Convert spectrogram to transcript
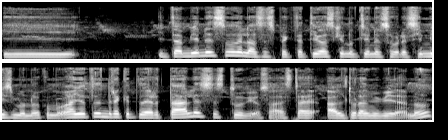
Y, y, también eso de las expectativas que uno tiene sobre sí mismo, ¿no? Como, ah, yo tendré que tener tales estudios a esta altura de mi vida, ¿no?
